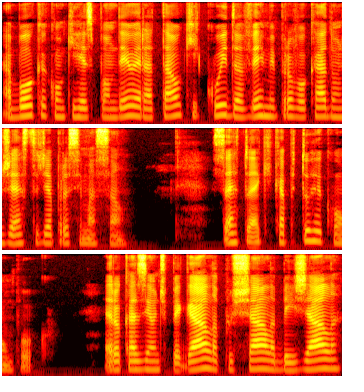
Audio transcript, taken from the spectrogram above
A boca com que respondeu era tal que cuido haver me provocado um gesto de aproximação. Certo é que Capitu recuou um pouco. Era ocasião de pegá-la, puxá-la, beijá-la,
